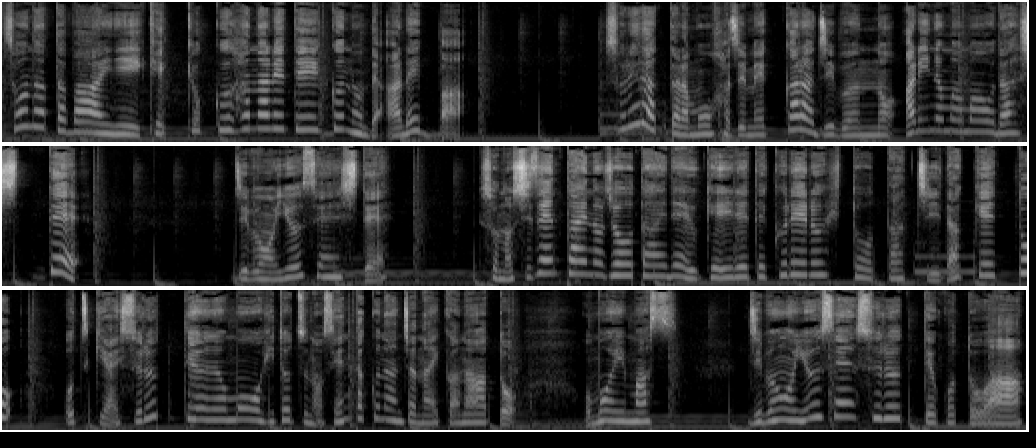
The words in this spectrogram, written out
そうなった場合に結局離れていくのであれば、それだったらもう初めから自分のありのままを出して自分を優先してその自然体の状態で受け入れてくれる人たちだけとお付き合いするっていうのも一つの選択なんじゃないかなと思います自分を優先するってことは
